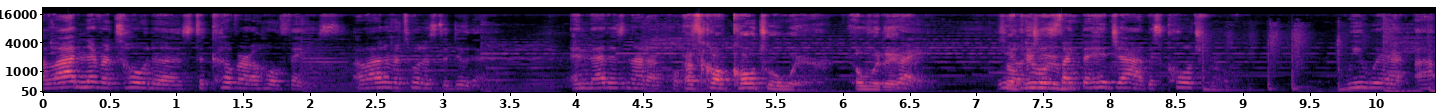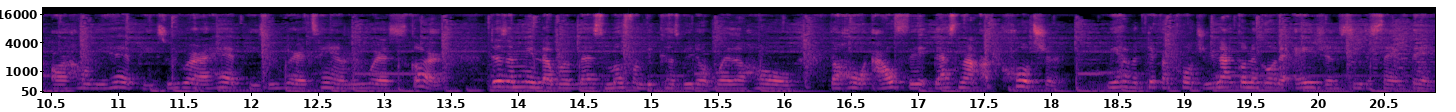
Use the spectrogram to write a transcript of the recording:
Allah never told us to cover our whole face. Allah never told us to do that. And that is not our culture. That's called cultural wear over there. Right. You So know, people- just like the hijab is cultural. We wear our, our holy headpiece. We wear a headpiece. We wear a tam. We wear a scarf. Doesn't mean that we're less Muslim because we don't wear the whole the whole outfit. That's not our culture. We have a different culture. You're not going to go to Asia and see the same thing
